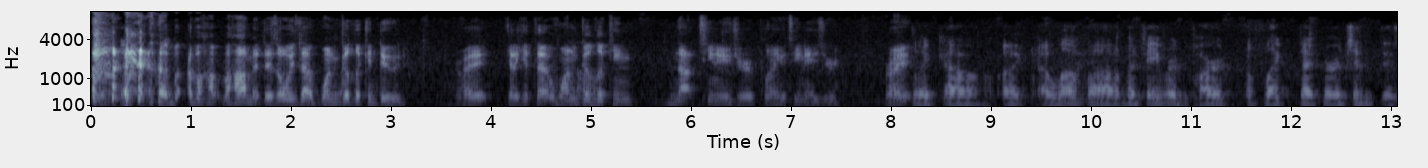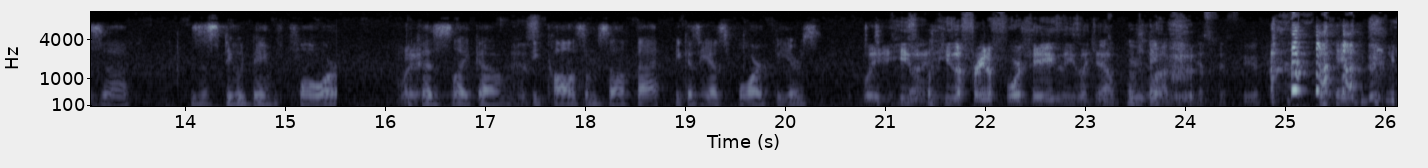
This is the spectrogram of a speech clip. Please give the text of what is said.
Like- but Muhammad, there's always that one good-looking dude, right? Gotta get that one Um, good-looking, not teenager playing a teenager, right? Like, uh, like I love uh, my favorite part of like Divergent is uh, is this dude named Four Wait, because like um His- he calls himself that because he has four fears. wait, he's No. he's afraid of four things. He's like, yeah. Here's- here's- I'm his fifth fear.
